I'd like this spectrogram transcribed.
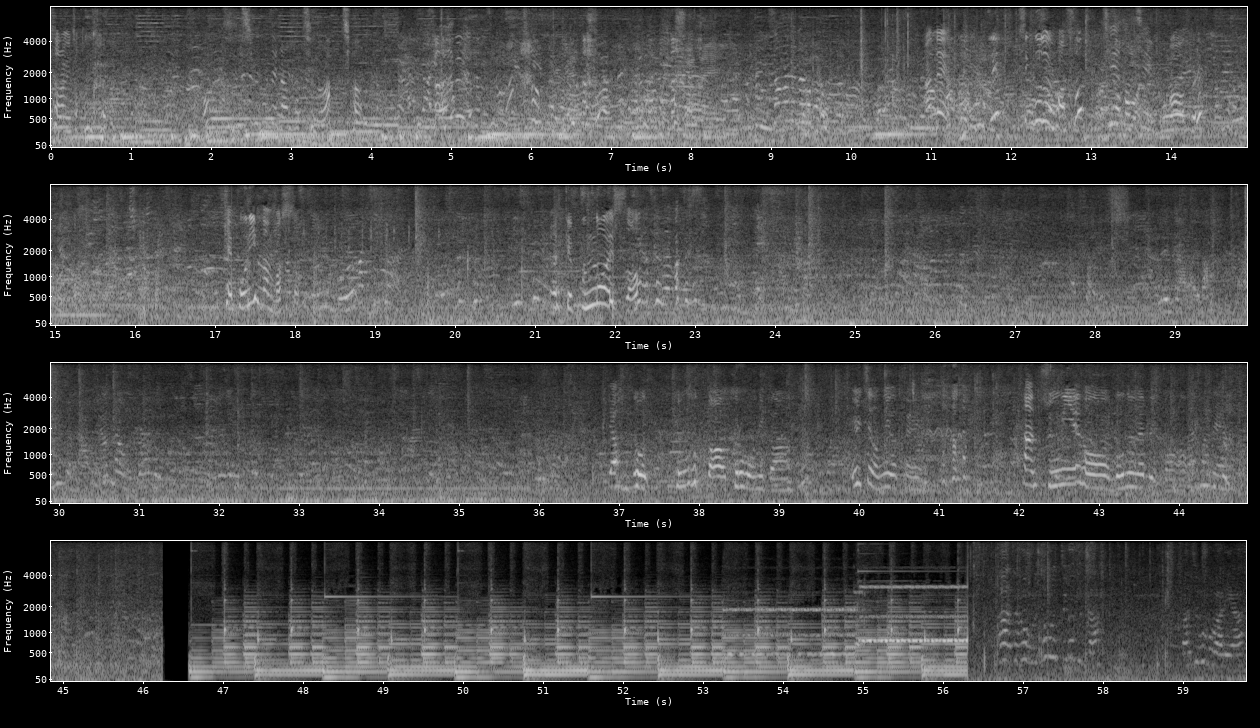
사람이 조금 그래. 친구들이랑 같이 놀아? 이상한 애들밖에 없어. 아 근데 친구들 봤어? 뒤에 같이 아 그래? 걔 본인만 봤어. 이렇게 분노했어. 야, 너 개무섭다. 그러고 보니까. 일진 언니 같아. 한 중2에서 노는 애들 있잖아. 마주보고 말이야.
